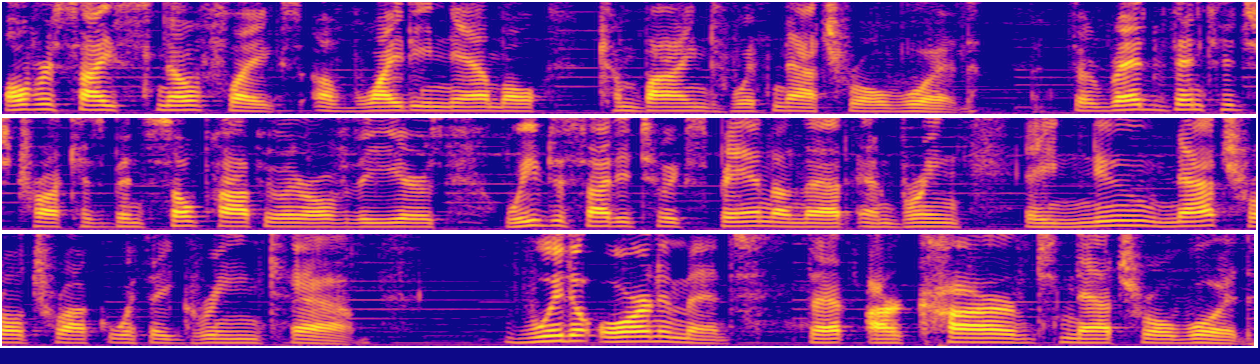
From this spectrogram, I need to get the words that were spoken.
Oversized snowflakes of white enamel combined with natural wood. The red vintage truck has been so popular over the years, we've decided to expand on that and bring a new natural truck with a green cab. Wood ornaments that are carved natural wood.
